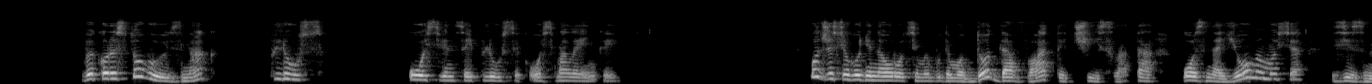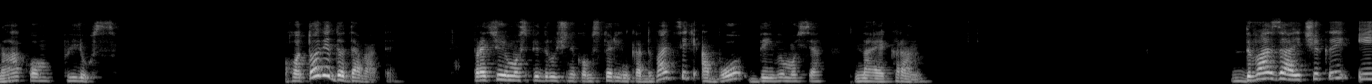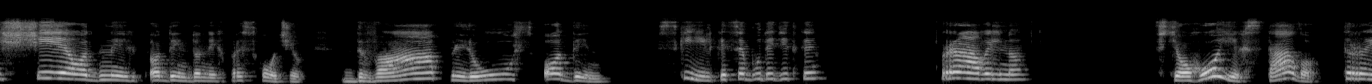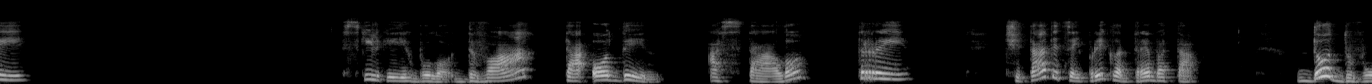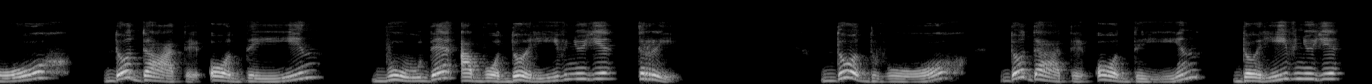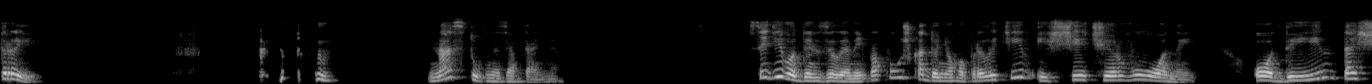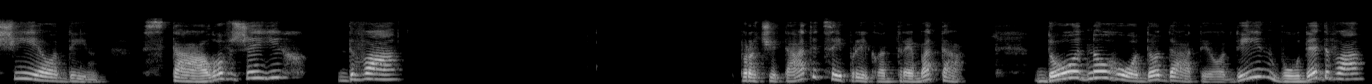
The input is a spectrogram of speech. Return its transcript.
використовують знак плюс. Ось він цей плюсик, ось маленький. Отже, сьогодні на уроці ми будемо додавати числа та ознайомимося зі знаком плюс. Готові додавати? Працюємо з підручником сторінка 20 або дивимося на екран. Два зайчики і ще одних, один до них прискочив. Два плюс один. Скільки це буде, дітки? Правильно. Всього їх стало три. Скільки їх було? Два та один, а стало три. Читати цей приклад треба так. До двох додати один буде або дорівнює три. До двох додати один дорівнює три. Наступне завдання. Сидів один зелений папушка, до нього прилетів іще червоний. Один та ще один. Стало вже їх два. Прочитати цей приклад треба так. До одного додати один буде два,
